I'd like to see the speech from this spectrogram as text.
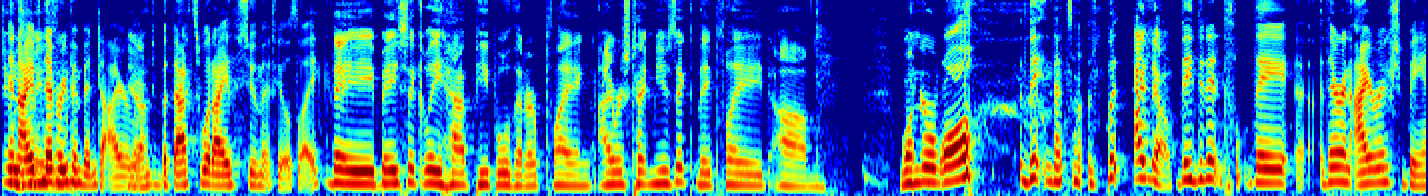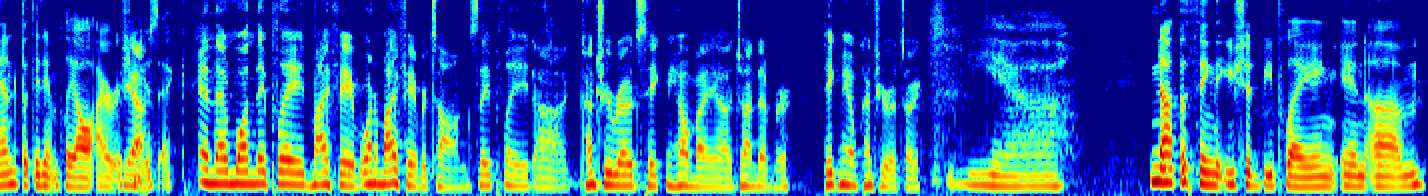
It and I've never even been to Ireland, Yeah. but that's what I assume it feels like. They basically have people that are playing Irish type music. They played um, Wonderwall. They, that's not, but I know. they didn't. Pl- they uh, they're an Irish band, but they didn't play all Irish Yeah. music. And then one they played my favorite, one of my favorite songs. They played uh, "Country Roads Take Me Home" by uh, John Denver. Take me home, country road. Sorry. Yeah, not the thing that you should be playing in um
